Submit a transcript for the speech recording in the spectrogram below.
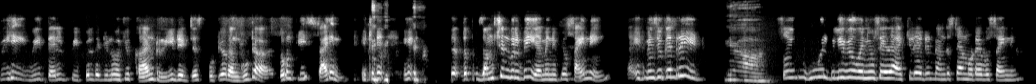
we we tell people that you know if you can't read it, just put your anguta. Don't please sign. It, it, the, the presumption will be, I mean, if you're signing, it means you can read. Yeah. So who will believe you when you say that actually I didn't understand what I was signing?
